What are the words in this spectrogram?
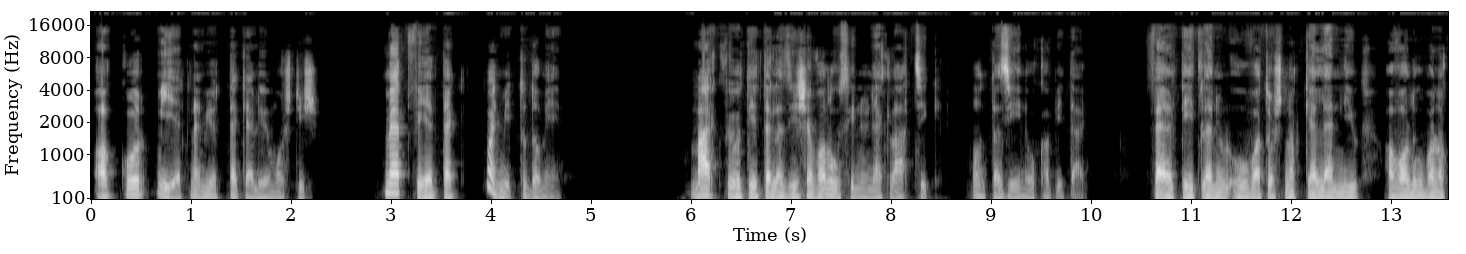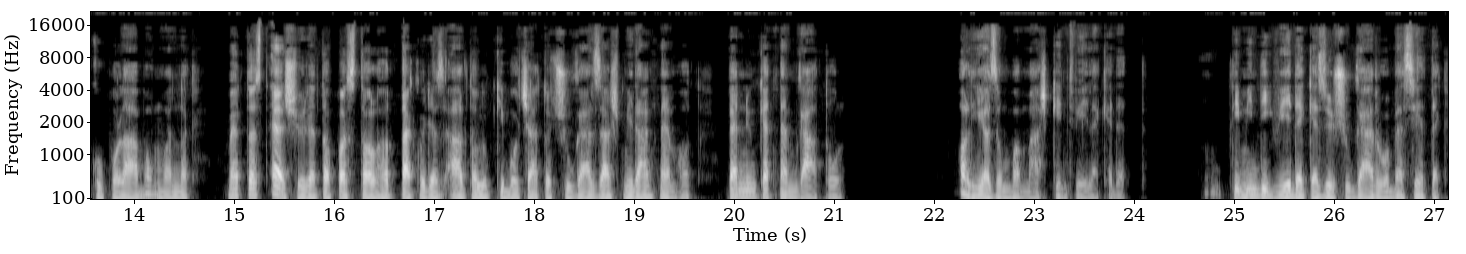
Akkor miért nem jöttek elő most is? Mert féltek, vagy mit tudom én? Márk föltételezése valószínűnek látszik, mondta Zínó kapitány. Feltétlenül óvatosnak kell lenniük, ha valóban a kupolában vannak, mert azt elsőre tapasztalhatták, hogy az általuk kibocsátott sugárzás miránk nem hat, bennünket nem gátol. Ali azonban másként vélekedett. Ti mindig védekező sugárról beszéltek,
